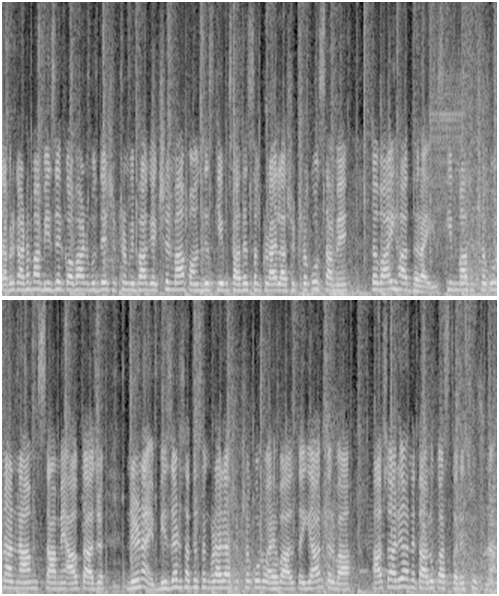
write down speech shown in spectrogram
સાબરકાંઠામાં બીઝેડ કૌભાંડ મુદ્દે શિક્ષણ વિભાગ એક્શનમાં પોન્ઝી સ્કીમ સાથે સંકળાયેલા શિક્ષકો સામે તવાઈ હાથ ધરાઈ. સ્કીમમાં શિક્ષકોના નામ સામે આવતા જ નિર્ણય બીઝેડ સાથે સંકળાયેલા શિક્ષકોનો અહેવાલ તૈયાર કરવા આચાર્ય અને તાલુકા સ્તરે સૂચના.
